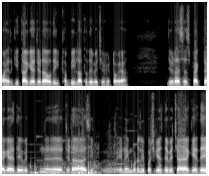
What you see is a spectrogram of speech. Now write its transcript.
ਫਾਇਰ ਕੀਤਾ ਗਿਆ, ਜਿਹੜਾ ਉਹਦੀ ਖੱਬੀ ਲੱਤ ਦੇ ਵਿੱਚ ਹਿੱਟ ਹੋਇਆ। ਜਿਹੜਾ ਸਸਪੈਕਟ ਹੈਗਾ ਇਹਦੇ ਵਿੱਚ ਜਿਹੜਾ ਅਸੀਂ, ਇਹਨੇ ਮੁੱਢਲੀ ਪੁੱਛਗਿੱਛ ਦੇ ਵਿੱਚ ਆਇਆ ਕਿ ਇਹਦੇ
